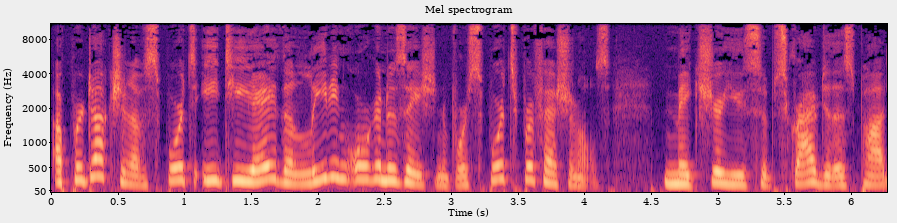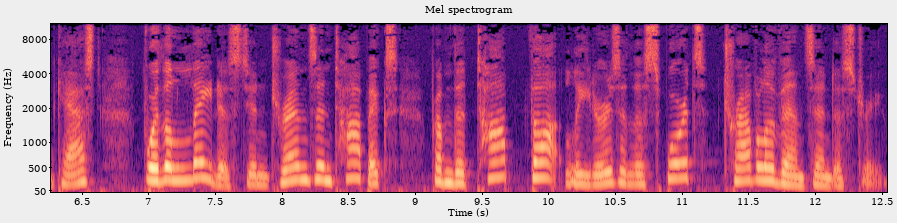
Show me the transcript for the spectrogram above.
a production of Sports ETA, the leading organization for sports professionals. Make sure you subscribe to this podcast for the latest in trends and topics from the top thought leaders in the sports travel events industry.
